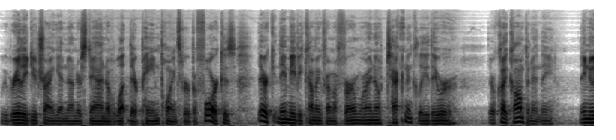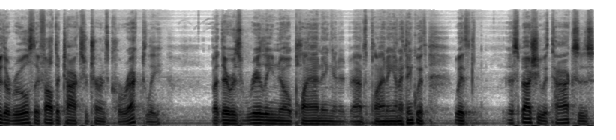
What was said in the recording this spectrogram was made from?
We really do try and get an understand of what their pain points were before because they're they may be coming from a firm where I know technically they were they were quite competent. They they knew the rules, they filed the tax returns correctly, but there was really no planning and advanced planning. And I think with with especially with taxes,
